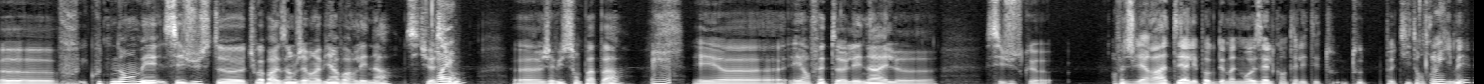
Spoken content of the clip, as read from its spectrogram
Euh, pff, écoute, non, mais c'est juste, euh, tu vois, par exemple, j'aimerais bien avoir Léna, situation. Euh, J'ai vu son papa. Mhm. et, et en fait, Léna, elle, c'est juste que. En fait, je l'ai ratée à l'époque de Mademoiselle quand elle était tout- toute petite, entre Oui. guillemets.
